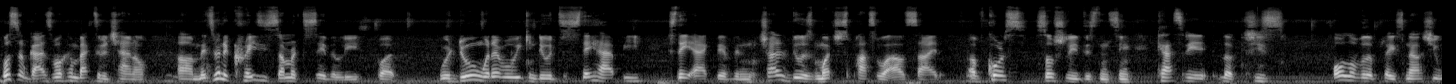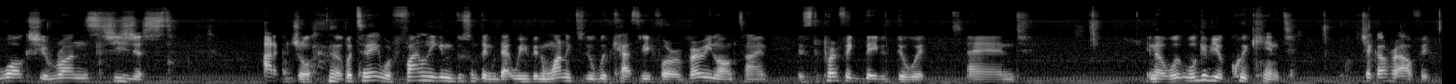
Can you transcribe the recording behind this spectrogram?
What's up guys, welcome back to the channel. Um, it's been a crazy summer to say the least, but we're doing whatever we can do to stay happy, stay active, and try to do as much as possible outside. Of course, socially distancing. Cassidy, look, she's all over the place now. She walks, she runs, she's just out of control. but today we're finally gonna do something that we've been wanting to do with Cassidy for a very long time. It's the perfect day to do it, and you know, we'll, we'll give you a quick hint. Check out her outfit.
